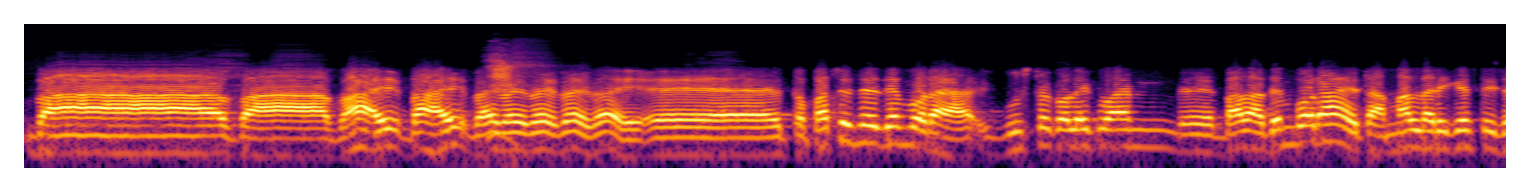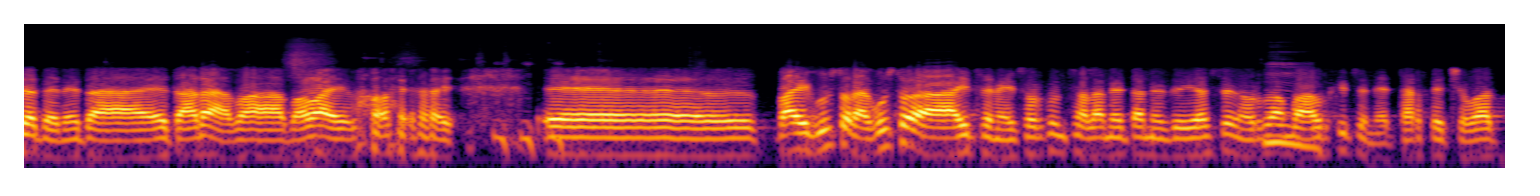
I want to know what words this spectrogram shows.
Ba, ba, bai, bai, bai, bai, bai, bai, bai. E, topatzen dut denbora, guztoko lekuan e, bada denbora eta maldarik ez da izaten, eta, eta ara, ba, ba, bai, bai, bai. E, bai, gustora, gustora haitzen egin, zorkuntza lanetan ez dira zen, orduan, ba, mm. aurkitzen, etartetxo bat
